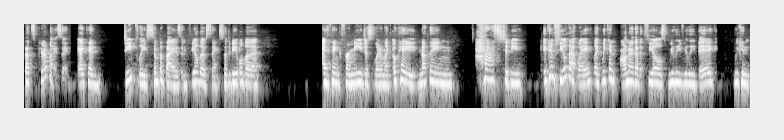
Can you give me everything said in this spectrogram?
that's paralyzing. I could deeply sympathize and feel those things. So to be able to, I think for me, just learn like, okay, nothing has to be, it can feel that way. Like we can honor that it feels really, really big. We can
